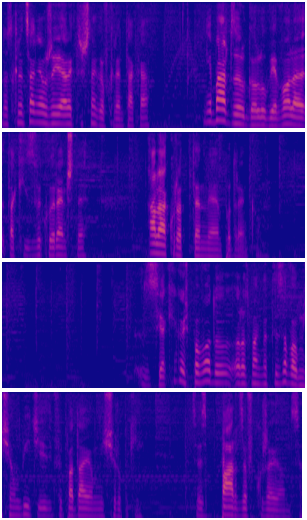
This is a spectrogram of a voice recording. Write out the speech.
Do skręcania użyję elektrycznego wkrętaka. Nie bardzo go lubię, wolę taki zwykły ręczny, ale akurat ten miałem pod ręką. Z jakiegoś powodu rozmagnetyzował mi się bić i wypadają mi śrubki. Co jest bardzo wkurzające.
